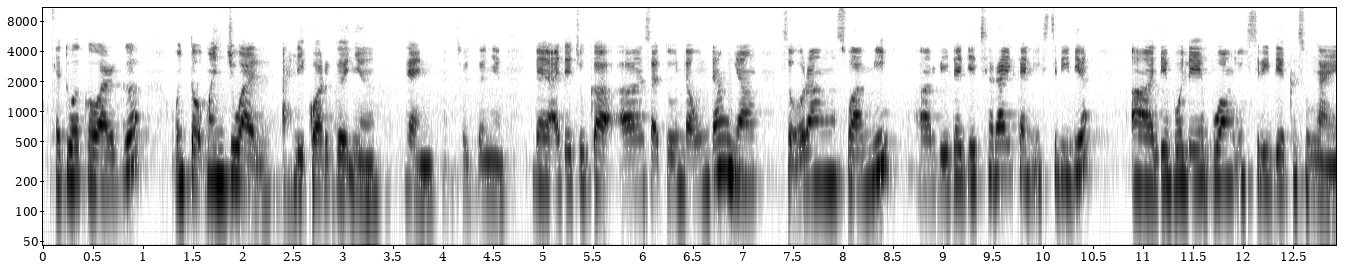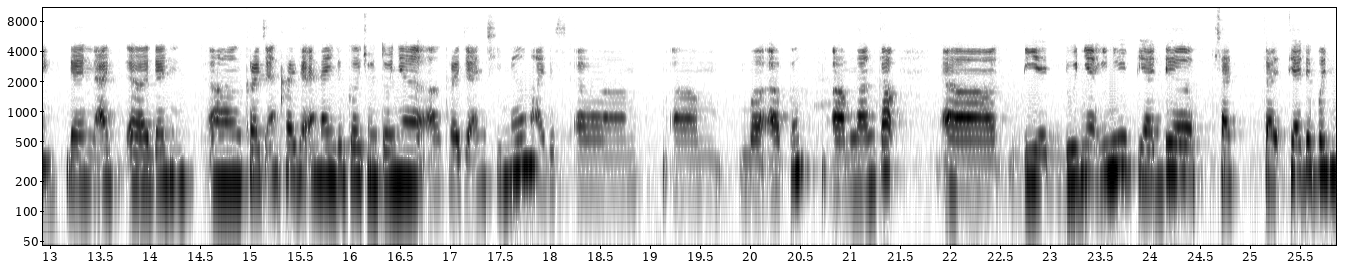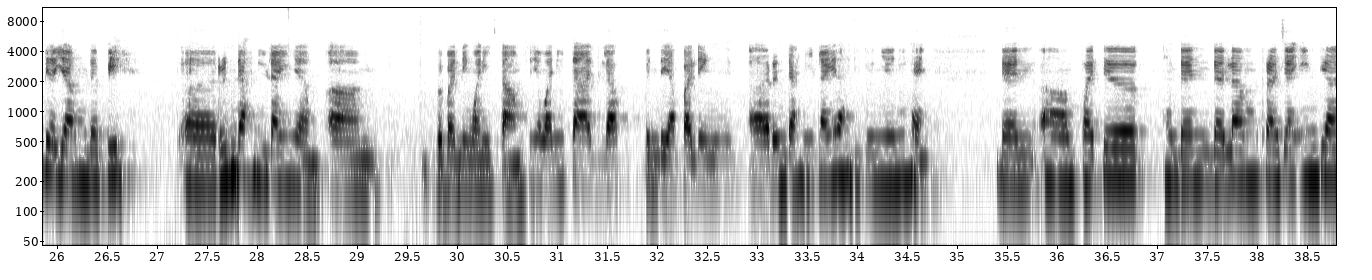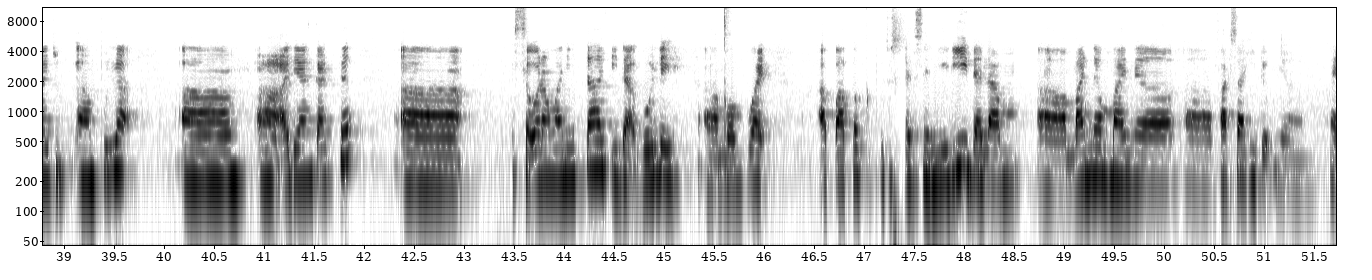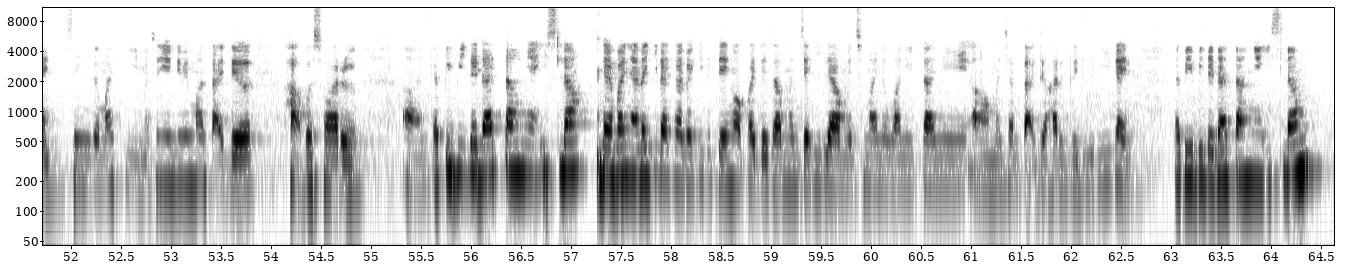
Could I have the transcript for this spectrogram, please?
ketua keluarga untuk menjual ahli keluarganya kan? Contohnya. Dan ada juga uh, satu undang-undang yang seorang suami uh, bila dia ceraikan isteri dia uh, dia boleh buang isteri dia ke sungai. Dan uh, dan uh, kerajaan-kerajaan lain juga contohnya uh, kerajaan Cina ada uh, um, me, apa uh, menganggap uh, di dunia ini tiada tiada benda yang lebih uh, rendah nilainya um, berbanding wanita. Maksudnya wanita adalah benda yang paling uh, rendah nilai lah di dunia ni kan. Dan uh, pada dan dalam kerajaan India juga uh, pula uh, uh, ada yang kata uh, seorang wanita tidak boleh uh, membuat apa-apa keputusan sendiri dalam uh, mana-mana uh, fasa hidupnya kan? Sehingga mati. Maksudnya dia memang tak ada hak bersuara. Uh, tapi bila datangnya Islam dan banyak lagi lah kalau kita tengok pada zaman jahiliah macam mana wanita ni uh, macam tak ada harga diri kan? Tapi bila datangnya Islam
